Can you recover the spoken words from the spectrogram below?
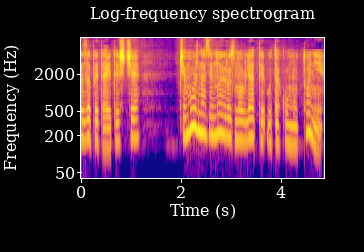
Запитайте ще. Чи можна зі мною розмовляти у такому тоні?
